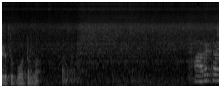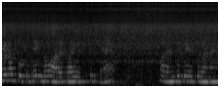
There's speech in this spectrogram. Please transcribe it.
எடுத்து போட்டுடுறோம் அரை காய் தான் போட்டிருக்கேன். இன்னும் அரை காய் வச்சுருக்கேன். ரெண்டு பேருக்கு வேணாம்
